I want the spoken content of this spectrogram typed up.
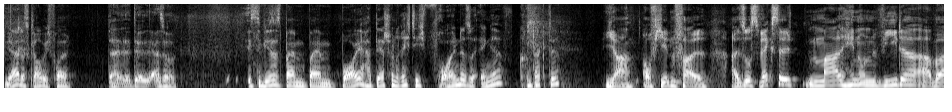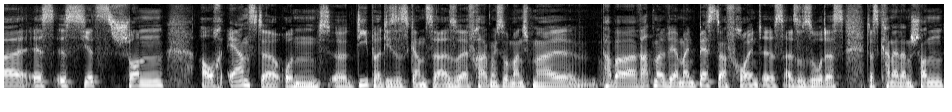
Ja, das glaube ich voll. Da, da, also, ist, wie ist es beim, beim Boy? Hat der schon richtig Freunde, so enge Kontakte? Ja, auf jeden Fall. Also es wechselt mal hin und wieder, aber es ist jetzt schon auch ernster und äh, deeper, dieses Ganze. Also er fragt mich so manchmal, Papa, rat mal, wer mein bester Freund ist. Also so, dass das kann er dann schon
